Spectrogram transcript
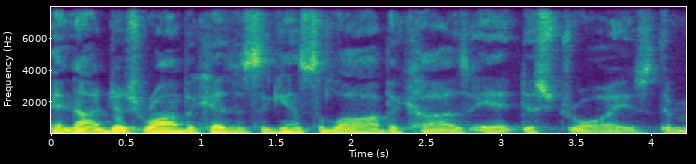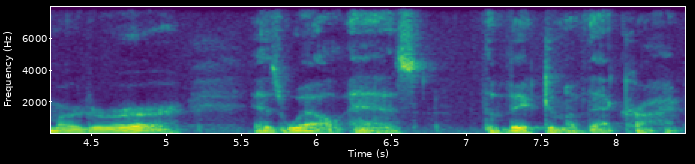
And not just wrong because it's against the law, because it destroys the murderer as well as the victim of that crime.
